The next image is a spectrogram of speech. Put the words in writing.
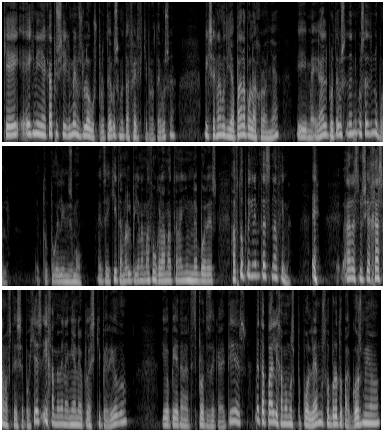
και έγινε για κάποιους συγκεκριμένους λόγους πρωτεύουσα, μεταφέρθηκε πρωτεύουσα. Μην ξεχνάμε ότι για πάρα πολλά χρόνια η μεγάλη πρωτεύουσα ήταν η Κωνσταντινούπολη του, του ελληνισμού. Έτσι, εκεί ήταν όλοι πήγαιναν να μάθουν γράμματα, να γίνουν έμπορες. Αυτό που έγινε μετά στην Αθήνα. Ε, άρα στην ουσία χάσαμε αυτές τις εποχές. Είχαμε μια νεοκλασική περίοδο, η οποία ήταν τις πρώτες δεκαετίες. Μετά πάλι είχαμε όμως πολέμους, τον πρώτο παγκόσμιο,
